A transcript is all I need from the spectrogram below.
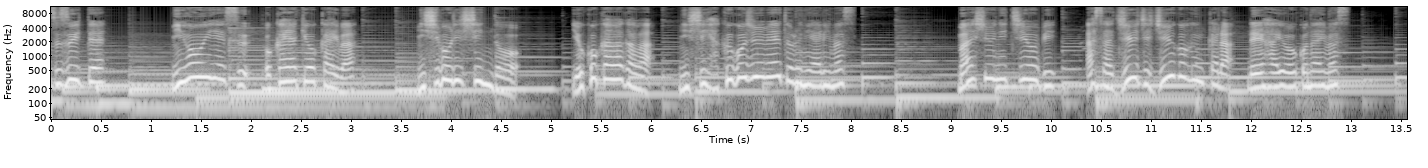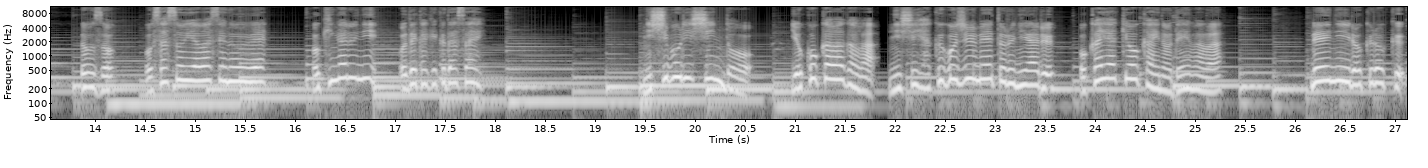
続いて日本イエス岡谷教会は西堀新道横川川西150メートルにあります。毎週日曜日朝10時15分から礼拝を行います。どうぞお誘い合わせの上お気軽にお出かけください。西堀新道横川川西150メートルにある岡谷教会の電話は0266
